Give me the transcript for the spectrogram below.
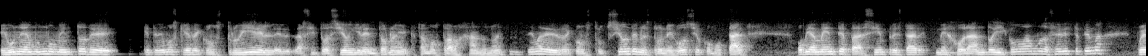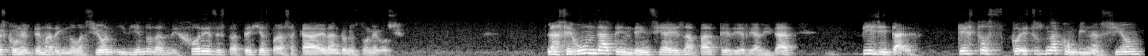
en un, un momento de que tenemos que reconstruir la situación y el entorno en el que estamos trabajando, ¿no? Es un tema de reconstrucción de nuestro negocio como tal obviamente para siempre estar mejorando. ¿Y cómo vamos a hacer este tema? Pues con el tema de innovación y viendo las mejores estrategias para sacar adelante nuestro negocio. La segunda tendencia es la parte de realidad digital, que esto, esto es una combinación,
